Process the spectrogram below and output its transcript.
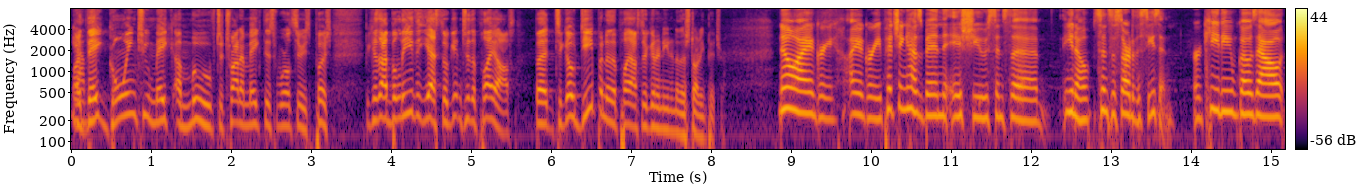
Yeah. Are they going to make a move to try to make this World Series push? Because I believe that yes, they'll get into the playoffs, but to go deep into the playoffs, they're going to need another starting pitcher. No, I agree. I agree. Pitching has been the issue since the you know since the start of the season. Urquidy goes out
